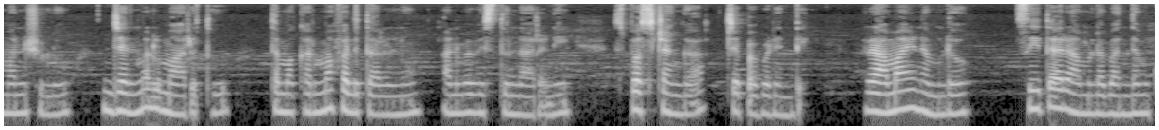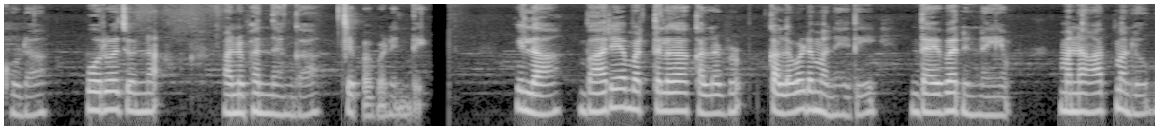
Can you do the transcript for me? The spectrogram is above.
మనుషులు జన్మలు మారుతూ తమ కర్మ ఫలితాలను అనుభవిస్తున్నారని స్పష్టంగా చెప్పబడింది. రామాయణంలో సీతారాముల బంధం కూడా పూర్వజొన్న అనుబంధంగా చెప్పబడింది. ఇలా భార్యాభర్తలుగా కలవ కలవడం అనేది దైవ నిర్ణయం. మన ఆత్మలు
